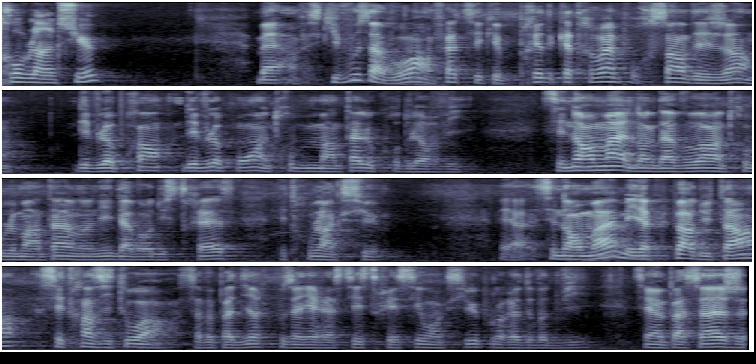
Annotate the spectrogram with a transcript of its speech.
troubles anxieux? Bien, ce qu'il faut savoir, en fait, c'est que près de 80 des gens développeront, développeront un trouble mental au cours de leur vie. C'est normal donc d'avoir un trouble mental, à un moment donné, d'avoir du stress, des troubles anxieux. Euh, c'est normal, mais la plupart du temps, c'est transitoire. Ça ne veut pas dire que vous allez rester stressé ou anxieux pour le reste de votre vie. C'est un passage,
